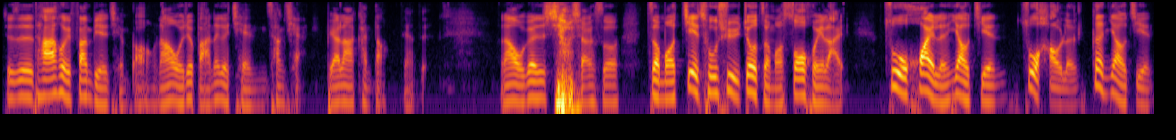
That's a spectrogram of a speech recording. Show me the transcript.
就是他会翻别人钱包，然后我就把那个钱藏起来，不要让他看到，这样子。然后我跟小强说，怎么借出去就怎么收回来，做坏人要奸，做好人更要奸，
